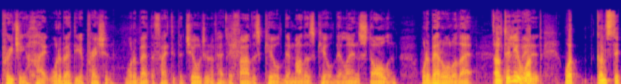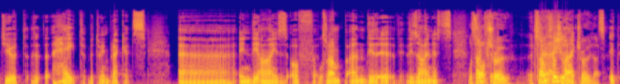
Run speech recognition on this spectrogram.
preaching hate, what about the oppression? What about the fact that the children have had their fathers killed, their mothers killed, their land stolen? What about all of that? I'll tell you I mean, what it- what constitute the hate between brackets uh, in the eyes of uh, Trump and the, the, the Zionists. Well, it's not true. It's something like true, though. It,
